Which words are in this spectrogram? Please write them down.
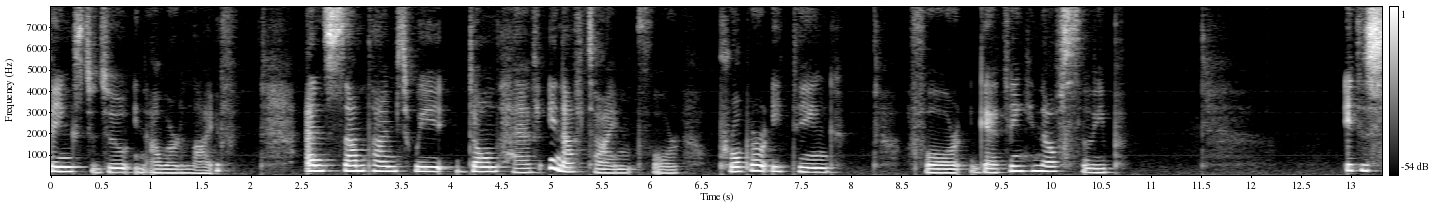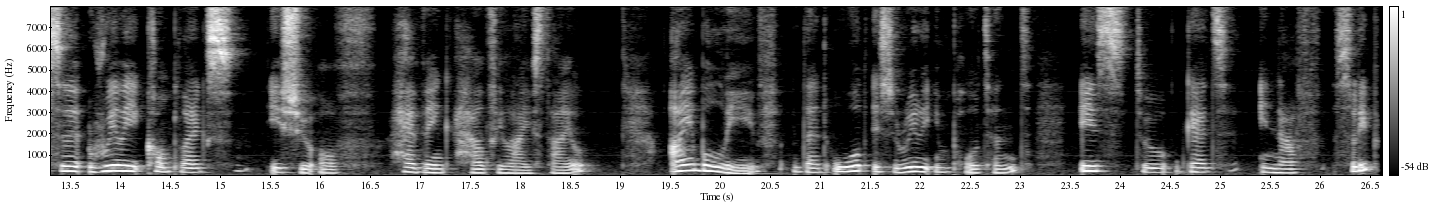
things to do in our life. And sometimes we don't have enough time for proper eating for getting enough sleep. It is a really complex issue of having healthy lifestyle. I believe that what is really important is to get enough sleep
